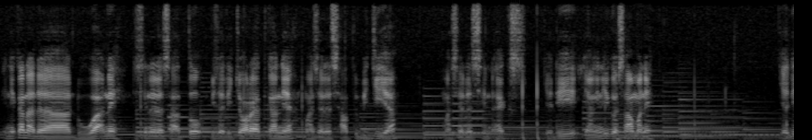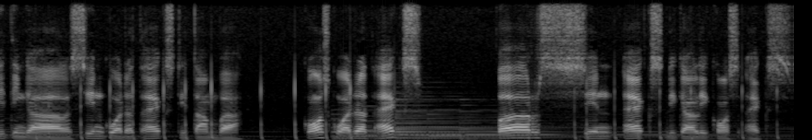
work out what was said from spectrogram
Ini kan ada dua nih di sini ada satu bisa dicoret kan ya masih ada satu biji ya masih ada sin x. Jadi yang ini juga sama nih. Jadi tinggal sin kuadrat x ditambah cos kuadrat x per sin x dikali cos x.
